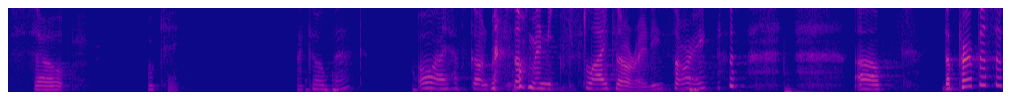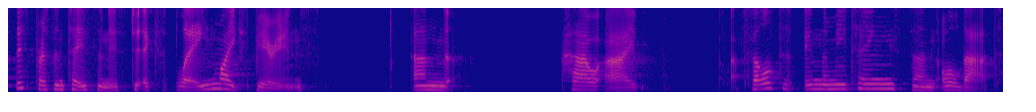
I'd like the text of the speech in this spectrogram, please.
So, okay, I go back. Oh, I have gone by so many slides already. Sorry. Uh, the purpose of this presentation is to explain my experience and how I felt in the meetings and all that.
